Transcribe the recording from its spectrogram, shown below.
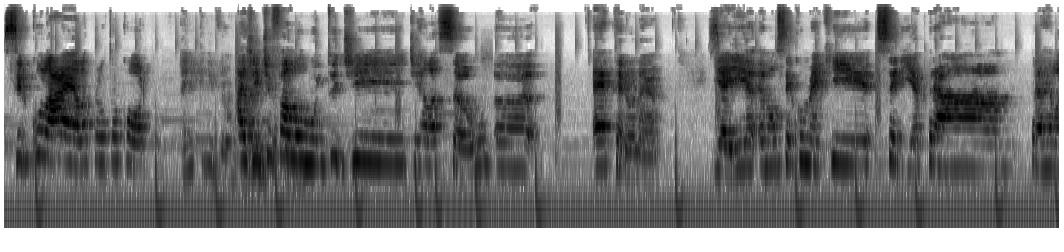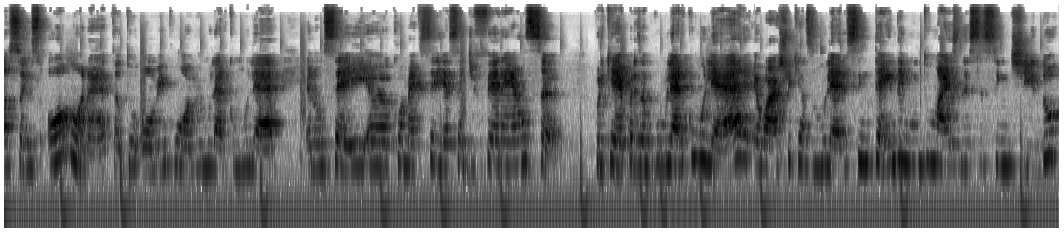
circular ela pelo teu corpo. É incrível. A gente muito falou muito de, de relação ah, hétero, né? E aí eu não sei como é que seria pra, pra relações homo, né? Tanto homem com homem, mulher com mulher. Eu não sei ah, como é que seria essa diferença. Porque, por exemplo, mulher com mulher, eu acho que as mulheres se entendem muito mais nesse sentido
